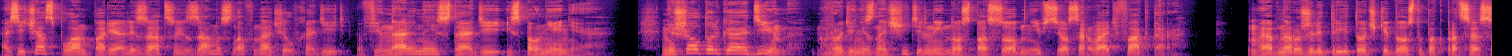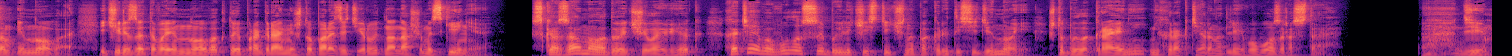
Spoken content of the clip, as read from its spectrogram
А сейчас план по реализации замыслов начал входить в финальные стадии исполнения. Мешал только один, вроде незначительный, но способный все сорвать фактор – мы обнаружили три точки доступа к процессам Иннова, и через этого Иннова к той программе, что паразитирует на нашем Искине. Сказал молодой человек, хотя его волосы были частично покрыты сединой, что было крайне нехарактерно для его возраста. «Дим»,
